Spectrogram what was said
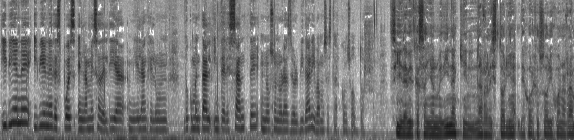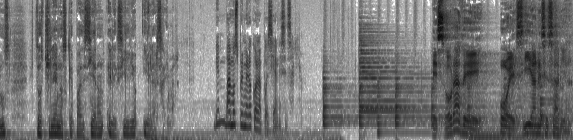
y viene, y viene después en la mesa del día, Miguel Ángel, un documental interesante, No son horas de olvidar, y vamos a estar con su autor. Sí, David Castañón Medina, quien narra la historia de Jorge Osorio y Juana Ramos, dos chilenos que padecieron el exilio y el Alzheimer. Bien, vamos primero con la poesía necesaria. Es hora de poesía necesaria.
